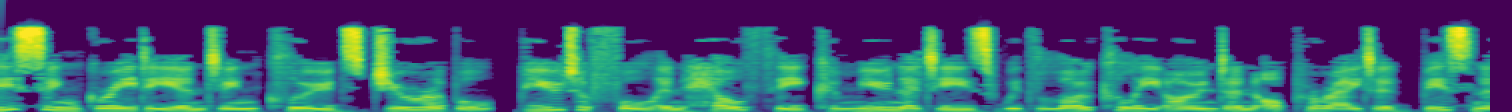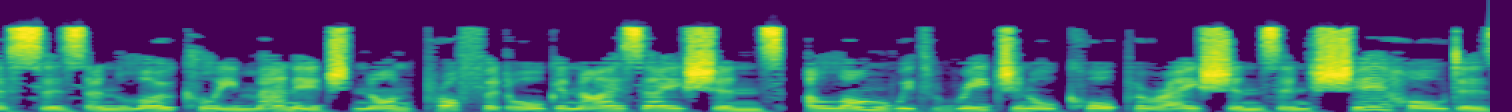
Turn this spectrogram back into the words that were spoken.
this ingredient includes durable, beautiful and healthy communities with locally owned and operated businesses and locally managed non-profit organizations, along with regional corporations and shareholders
